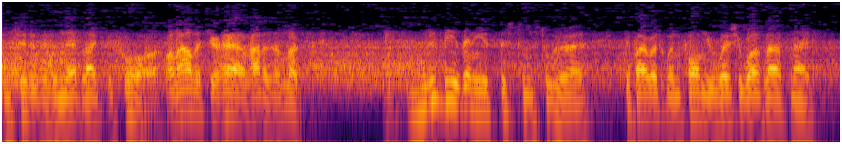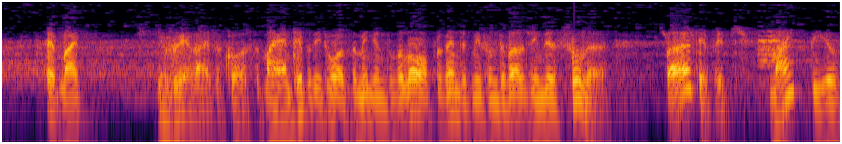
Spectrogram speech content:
considered it in that light before. Well, now that you have, how does it look? Would it be of any assistance to her if I were to inform you where she was last night? It might. You realize, of course, that my antipathy towards the minions of the law prevented me from divulging this sooner. But if it might be of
